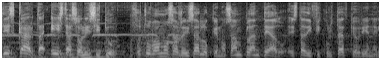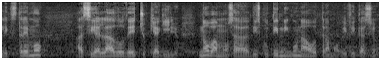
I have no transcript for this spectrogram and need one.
descarta esta solicitud. Nosotros vamos a revisar lo que nos han planteado, esta dificultad que habría en el extremo hacia el lado de Chuquiaguillo. No vamos a discutir ninguna otra modificación.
